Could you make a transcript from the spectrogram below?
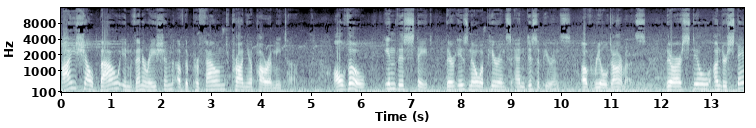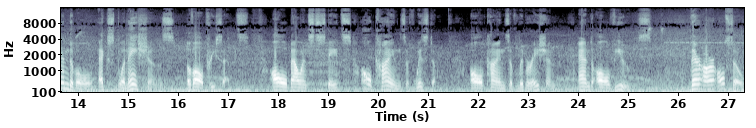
I shall bow in veneration of the profound pranya paramita, although in this state there is no appearance and disappearance of real dharmas. There are still understandable explanations of all precepts, all balanced states, all kinds of wisdom, all kinds of liberation, and all views. There are also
